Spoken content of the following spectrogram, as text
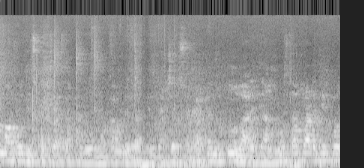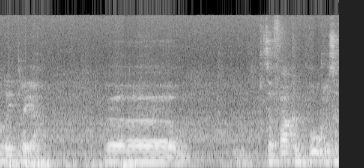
am avut discuția asta cu Mocanul legat de acel solar, pentru că nu l-are de anul ăsta, îl are de vreo 2-3 ani. Uh, să facă buclă, să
